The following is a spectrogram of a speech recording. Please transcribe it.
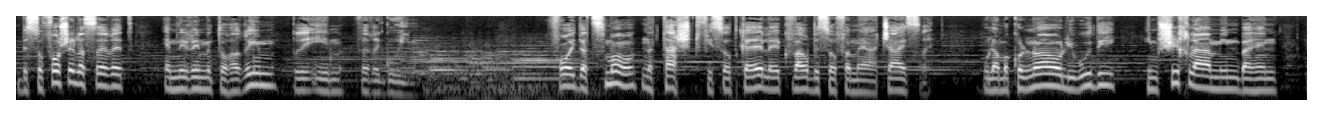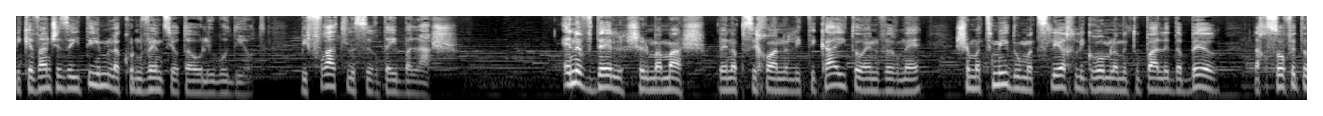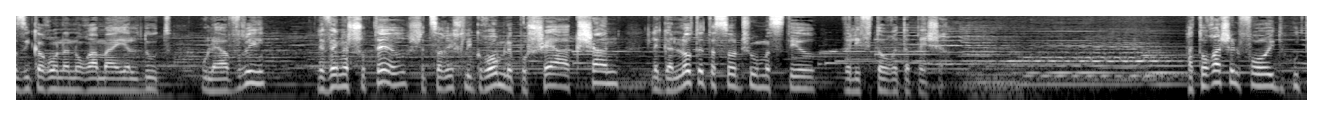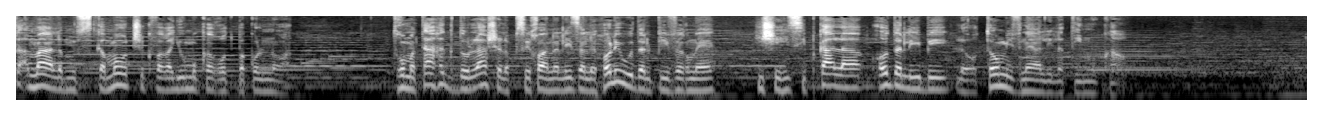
בסופו של הסרט הם נראים מטוהרים, בריאים ורגועים. פרויד עצמו נטש תפיסות כאלה כבר בסוף המאה ה-19, אולם הקולנוע ההוליוודי המשיך להאמין בהן מכיוון שזה התאים לקונבנציות ההוליוודיות, בפרט לסרטי בלש. אין הבדל של ממש בין הפסיכואנליטיקאי, טוען ורנה, שמתמיד ומצליח לגרום למטופל לדבר, לחשוף את הזיכרון הנורא מהילדות ולהבריא, לבין השוטר שצריך לגרום לפושע עקשן לגלות את הסוד שהוא מסתיר ולפתור את הפשע. התורה של פרויד הותאמה למוסכמות שכבר היו מוכרות בקולנוע. תרומתה הגדולה של הפסיכואנליזה להוליווד על פי ורנה היא שהיא סיפקה לה עוד אליבי לאותו מבנה עלילתי מוכר.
